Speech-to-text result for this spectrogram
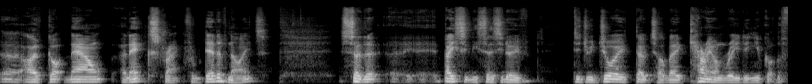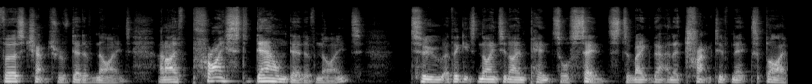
uh, I've got now an extract from Dead of Night so that uh, it basically says, you know, did you enjoy Don't Tell Meg? Carry on reading. You've got the first chapter of Dead of Night, and I've priced down Dead of Night to I think it's 99 pence or cents to make that an attractive next buy.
